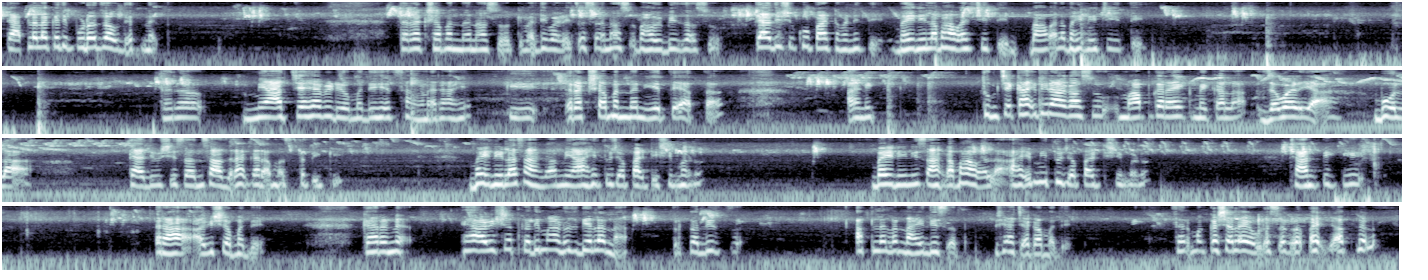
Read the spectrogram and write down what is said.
ते आपल्याला कधी पुढं जाऊ देत नाहीत. तर रक्षाबंधन असो किंवा दिवाळीचा सण असो भाऊबीज असो त्या दिवशी खूप आठवण येते. बहिणीला भावाची येते भावाला बहिणीची येते. तर मी आजच्या ह्या व्हिडिओमध्ये हेच सांगणार आहे की रक्षाबंधन येते आता. आणि तुमचे काही बी राग असू माफ करा एकमेकाला. जवळ या. बोला. त्या दिवशी सण साजरा करा मस्तपैकी. बहिणीला सांगा मी आहे तुझ्या पाठीशी म्हणून. बहिणीने सांगा भावाला आहे मी तुझ्या पाठीशी म्हणून. छानपैकी राहा आयुष्यामध्ये. कारण ह्या आयुष्यात कधी माणूस गेला ना तर कधीच आपल्याला नाही दिसत ह्या जगामध्ये. तर मग कशाला एवढं सगळं पाहिजे आपल्याला?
